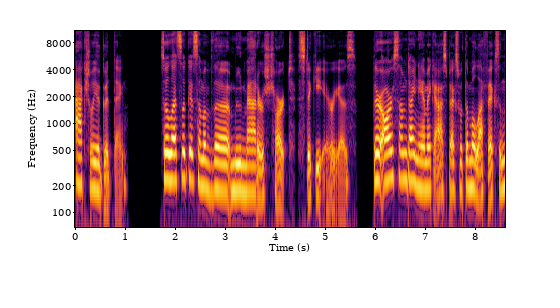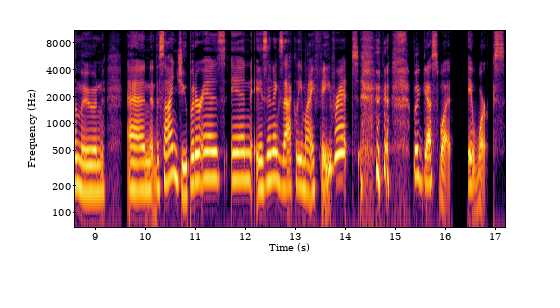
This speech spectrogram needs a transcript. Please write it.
actually a good thing. So let's look at some of the Moon Matters chart sticky areas. There are some dynamic aspects with the malefics and the moon, and the sign Jupiter is in isn't exactly my favorite. but guess what? It works.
